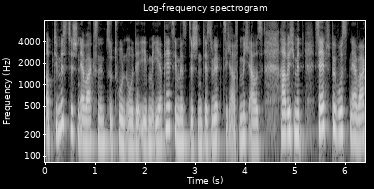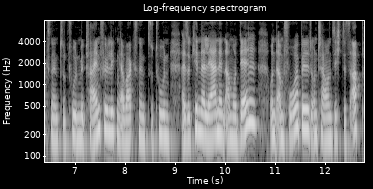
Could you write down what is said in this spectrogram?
optimistischen Erwachsenen zu tun oder eben eher pessimistischen? Das wirkt sich auf mich aus. Habe ich mit selbstbewussten Erwachsenen zu tun, mit feinfühligen Erwachsenen zu tun? Also Kinder lernen am Modell und am Vorbild und schauen sich das ab.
